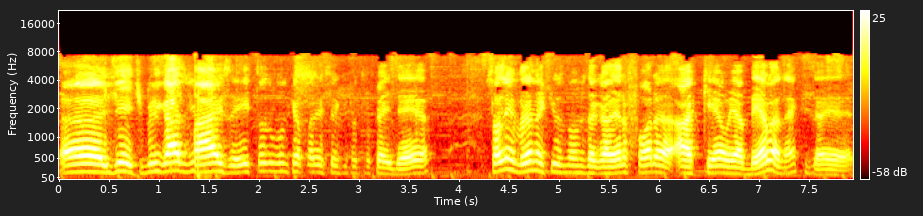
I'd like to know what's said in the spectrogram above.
Ai, gente, obrigado demais aí, todo mundo que apareceu aqui pra trocar ideia. Só lembrando aqui os nomes da galera, fora a Kel e a Bela, né? Que já é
